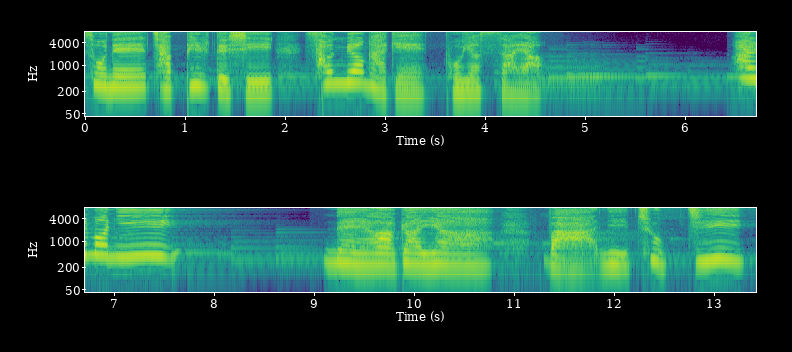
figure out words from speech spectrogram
손에 잡힐 듯이 선명하게 보였어요. 할머니, 내 아가야, 많이 춥지?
